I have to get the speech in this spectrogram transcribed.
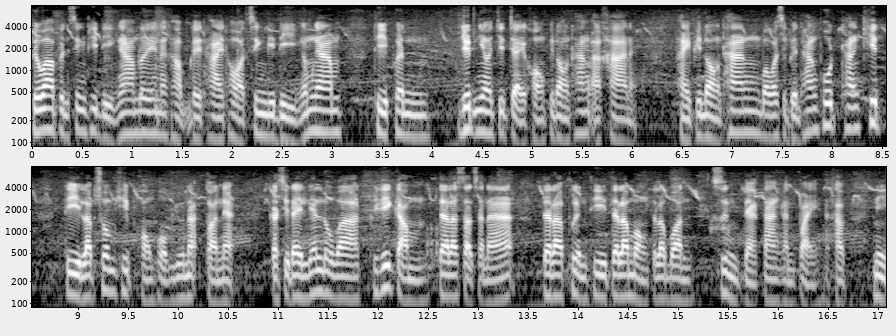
ถือว่าเป็นสิ่งที่ดีงามเลยนะครับได้ถ่ายทอดสิ่งดีๆงามๆที่เพิ่นยึดเหนี่ยวจิตใจของพี่น้องทางอาคาเนี่ย ให้พี่น้องทางบ่ว่าสิเป็นทางพุทธทางคริดที่รับชมคลิปของผมอยู่ณตอนเนี้ยก็สิได้เรียนรู้ว่าพิธีกรรม แต่ละศาสนา แต่ละพื้นที่แต่ละหม่องแต่ละบอลซึ่งแตกต่างกันไปนะครับนี่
